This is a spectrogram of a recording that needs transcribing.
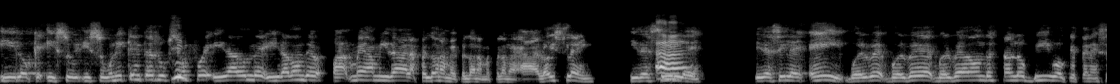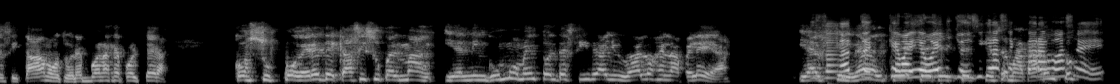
y, lo que, y, su, y su única interrupción fue ir a donde, ir a donde Padme Amidala, perdóname, perdóname, perdóname, a Lois Lane y decirle, y decirle, hey, vuelve, vuelve, vuelve a donde están los vivos, que te necesitamos, tú eres buena reportera, con sus poderes de casi Superman, y en ningún momento él decide ayudarlos en la pelea. Y al Exacto, final. que vaya, bueno, yo que- ni que siquiera se sé qué mataron carajo todos. hace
